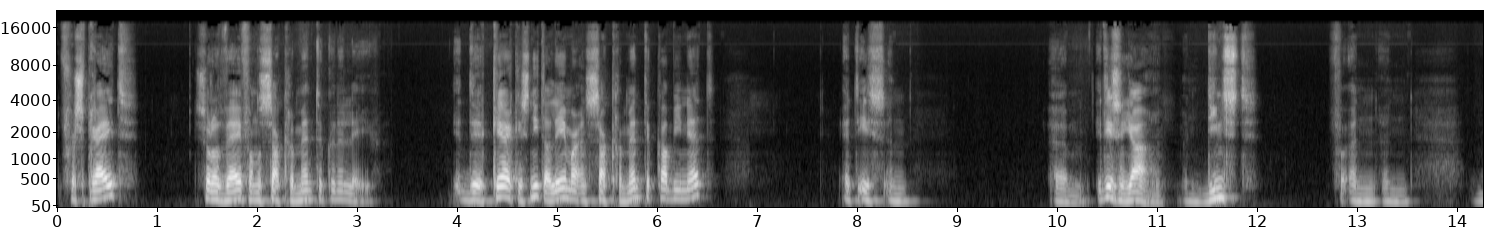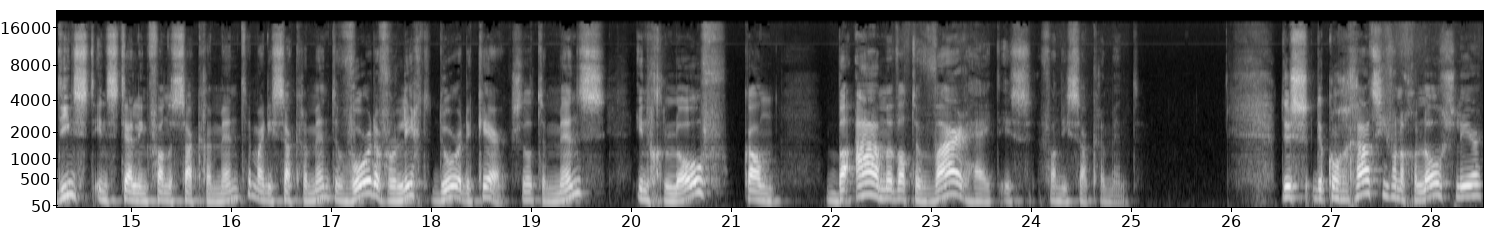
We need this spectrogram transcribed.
verspreid, zodat wij van de sacramenten kunnen leven. De kerk is niet alleen maar een sacramentenkabinet, het is een, um, het is een, ja, een dienst, een, een dienstinstelling van de sacramenten, maar die sacramenten worden verlicht door de kerk, zodat de mens in geloof kan beamen wat de waarheid is van die sacramenten. Dus de congregatie van een geloofsleer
